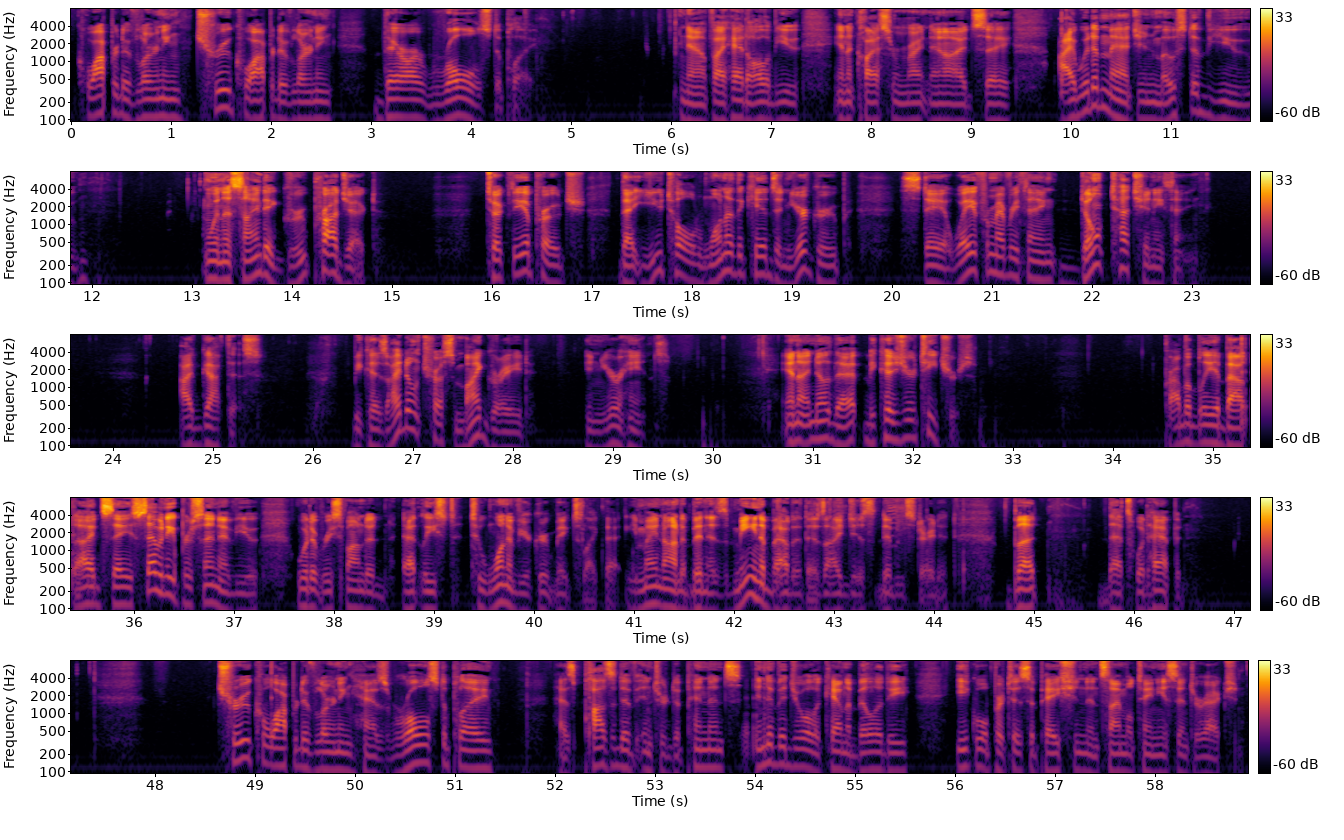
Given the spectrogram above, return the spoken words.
Cooperative learning, true cooperative learning, there are roles to play. Now, if I had all of you in a classroom right now, I'd say I would imagine most of you, when assigned a group project, took the approach that you told one of the kids in your group stay away from everything, don't touch anything. I've got this because I don't trust my grade in your hands. And I know that because you're teachers. Probably about, I'd say, 70% of you would have responded at least to one of your group mates like that. You may not have been as mean about it as I just demonstrated, but that's what happened. True cooperative learning has roles to play, has positive interdependence, individual accountability, equal participation, and simultaneous interaction.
